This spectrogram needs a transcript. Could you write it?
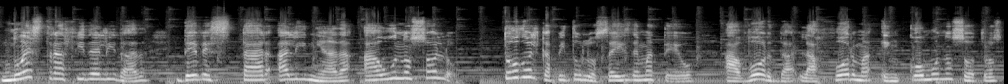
Nuestra fidelidad debe estar alineada a uno solo. Todo el capítulo 6 de Mateo aborda la forma en cómo nosotros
